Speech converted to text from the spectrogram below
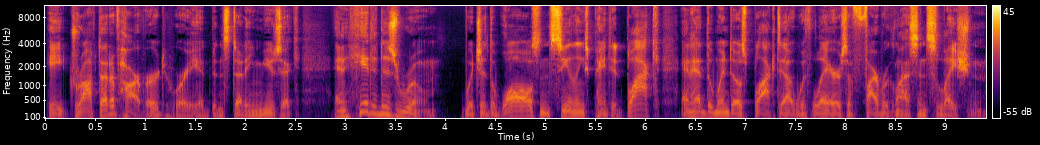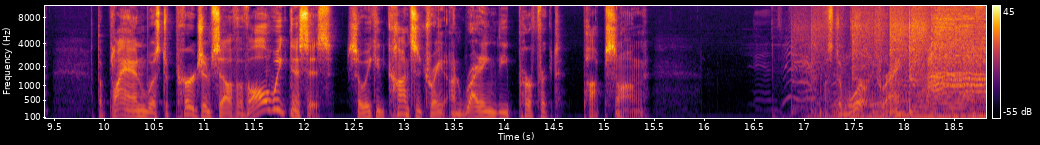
he dropped out of Harvard, where he had been studying music, and hid in his room, which had the walls and ceilings painted black and had the windows blacked out with layers of fiberglass insulation. The plan was to purge himself of all weaknesses so he could concentrate on writing the perfect pop song. Must have worked, right?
